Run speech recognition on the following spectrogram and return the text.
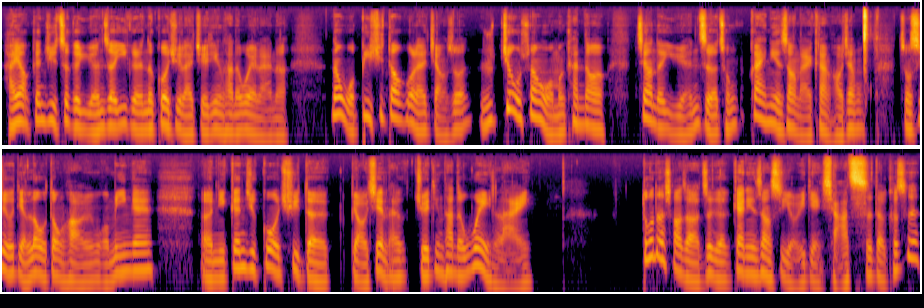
还要根据这个原则，一个人的过去来决定他的未来呢？那我必须倒过来讲说，如就算我们看到这样的原则，从概念上来看，好像总是有点漏洞哈。我们应该，呃，你根据过去的表现来决定他的未来，多多少少这个概念上是有一点瑕疵的。可是，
